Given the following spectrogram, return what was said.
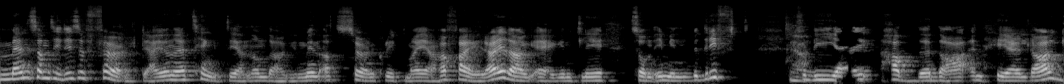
Men samtidig så følte jeg jo når jeg tenkte gjennom dagen min at søren klype meg, jeg har feira i dag egentlig sånn i min bedrift. Ja. Fordi jeg hadde da en hel dag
